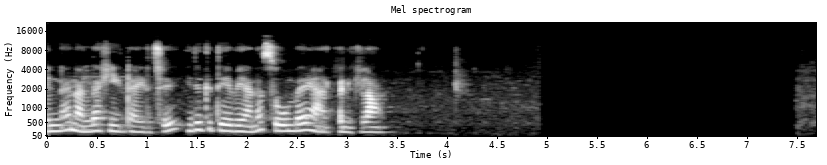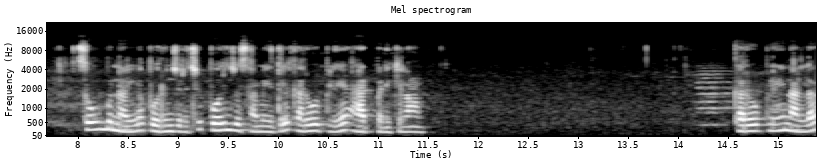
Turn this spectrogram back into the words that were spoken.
எண்ணெய் நல்லா ஹீட் ஆகிடுச்சி இதுக்கு தேவையான சோம்பை ஆட் பண்ணிக்கலாம். சோம்பு நல்லா பொரிஞ்சிருச்சு. பொரிஞ்ச சமயத்தில் கருவேப்பிலையை ஆட் பண்ணிக்கலாம். கருவேப்பிலையும் நல்லா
